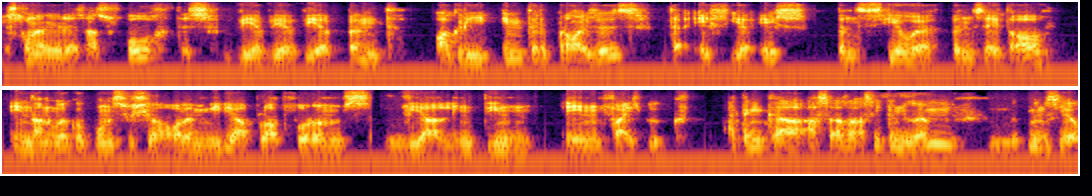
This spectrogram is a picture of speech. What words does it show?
besonderhede is as volg: dis www.agrienterprises.co.za en dan ook op ons sosiale media platforms via LinkedIn en Facebook. Ek dink uh, as as as ekonom moet mens jou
